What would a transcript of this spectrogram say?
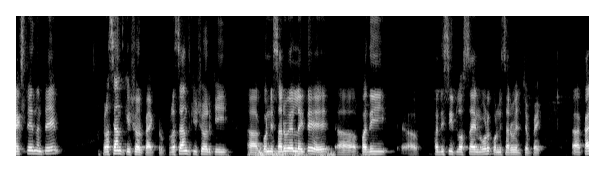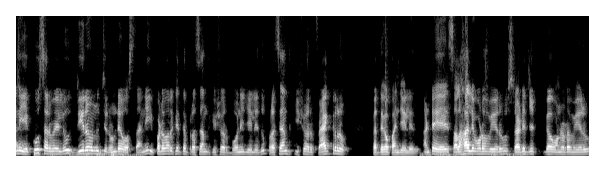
నెక్స్ట్ ఏంటంటే ప్రశాంత్ కిషోర్ ఫ్యాక్టర్. ప్రశాంత్ కిషోర్కి కొన్ని సర్వేలు అయితే పది పది సీట్లు వస్తాయని కూడా కొన్ని సర్వేలు చెప్పాయి. కానీ ఎక్కువ సర్వేలు జీరో నుంచి రెండే వస్తాయని ఇప్పటివరకైతే ప్రశాంత్ కిషోర్ బోనీ చేయలేదు. ప్రశాంత్ కిషోర్ ఫ్యాక్టర్ పెద్దగా పనిచేయలేదు. అంటే సలహాలు ఇవ్వడం వేరు స్ట్రాటజిక్గా ఉండడం వేరు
